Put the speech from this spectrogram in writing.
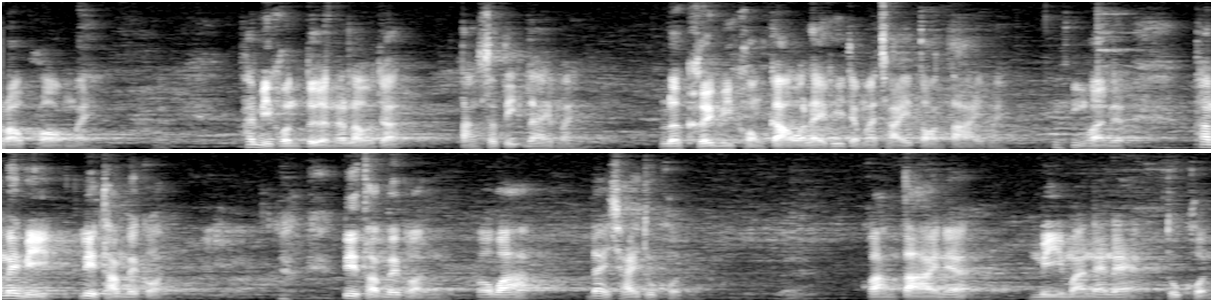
เราพร้อมไหม ถ้ามีคนเตือนแล้วเราจะตั้งสติได้ไหม เราเคยมีของเก่าอะไรที่จะมาใช้ตอนตายไหมวันนี้ถ้าไม่มีรีบทำไว้ก่อน รีบทำไว้ก่อน เพราะว่าได้ใช้ทุกคน ความตายเนี่ยมีมาแน่ ๆ ทุกคน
